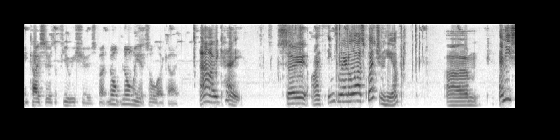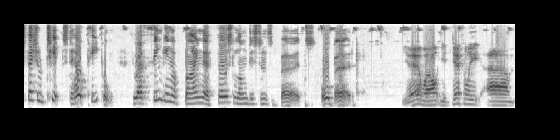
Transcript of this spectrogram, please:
in case there's a few issues, but no, normally it's all okay. Ah, okay. So I think we're at our last question here. Um, any special tips to help people who are thinking of buying their first long distance birds or bird? Yeah, well, you definitely, um,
